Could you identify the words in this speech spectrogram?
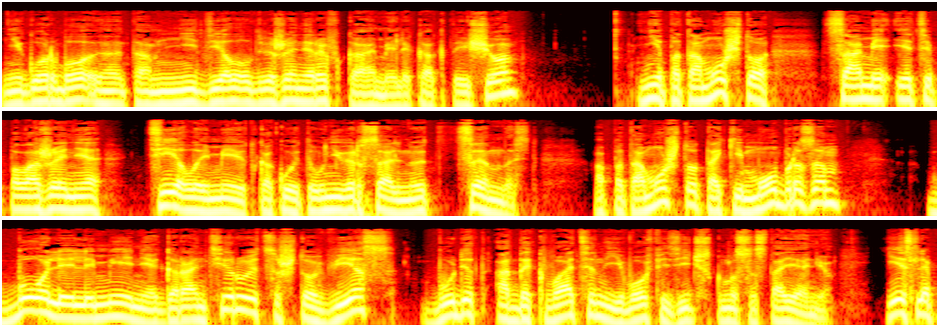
не горбал, э, там, не делал движения рывками или как-то еще, не потому, что сами эти положения тела имеют какую-то универсальную ценность, а потому что таким образом – более или менее гарантируется, что вес будет адекватен его физическому состоянию. Если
